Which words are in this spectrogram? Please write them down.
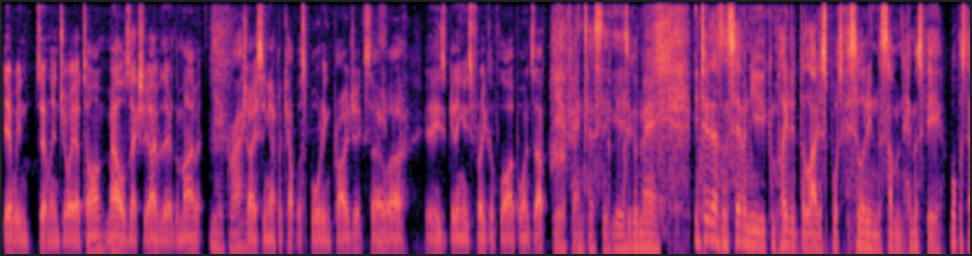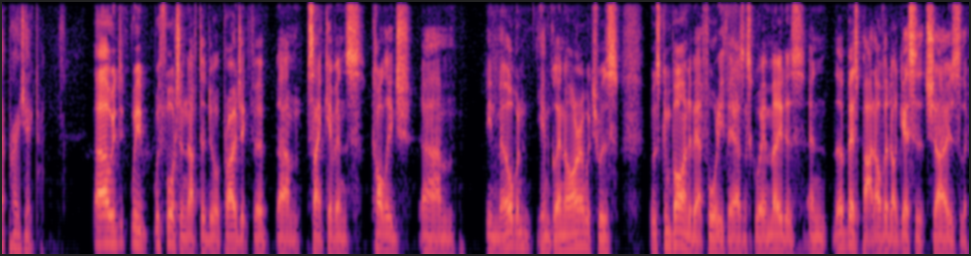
yeah, we certainly enjoy our time. Mal's actually over there at the moment, Yeah, great. chasing up a couple of sporting projects. So uh, yeah, he's getting his frequent flyer points up. Yeah, fantastic. Yeah, he's a good man. In 2007, you completed the largest sports facility in the Southern Hemisphere. What was that project? Uh, we did, we were fortunate enough to do a project for um, St Kevin's College um, in Melbourne in Glen Iris, which was was combined about forty thousand square meters. And the best part of it, I guess, is it shows the,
